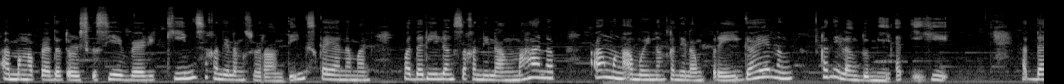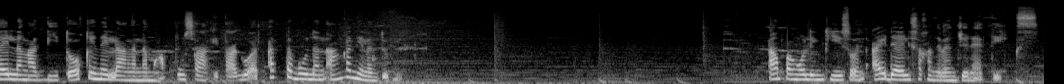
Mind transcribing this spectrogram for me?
Ang mga predators kasi very keen sa kanilang surroundings kaya naman madali lang sa kanilang mahanap ang mga amoy ng kanilang prey gaya ng kanilang dumi at ihi. At dahil lang dito, kinailangan ng mga pusa ang itago at, at tabunan ang kanilang dumi. Ang panguling reason ay dahil sa kanilang genetics.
